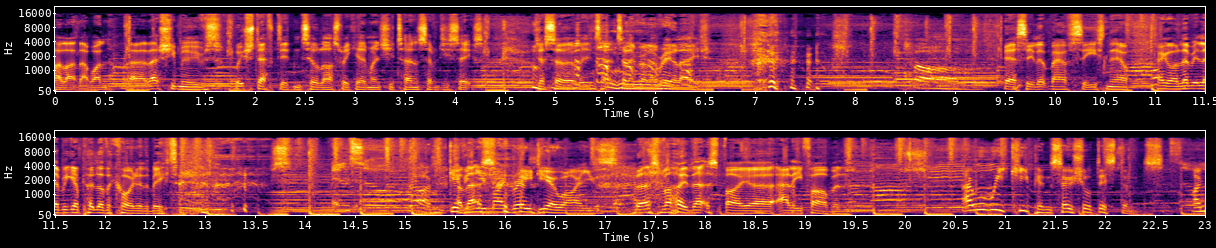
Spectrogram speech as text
I like that one. Uh, that she moves, which Steph did until last weekend when she turned seventy six. Just so we t- tell everyone her real age. Oh, Yeah, see, look, mouth sees now. Hang on, let me let me go put another coin in the meat. I'm giving that's- you my radio eyes. that's by that's by uh, Ali Farman. How are we keeping social distance? I'm,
